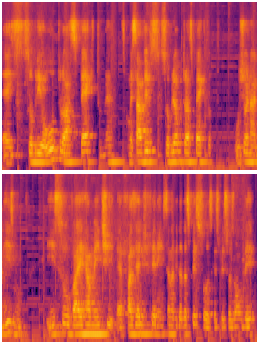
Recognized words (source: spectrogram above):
é, sobre outro aspecto, né? Começar a ver sobre outro aspecto o jornalismo, isso vai realmente é, fazer a diferença na vida das pessoas, que as pessoas vão ver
